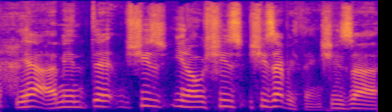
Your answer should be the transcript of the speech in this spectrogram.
yeah, I mean, the, she's, you know, she's she's everything. She's. Uh,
